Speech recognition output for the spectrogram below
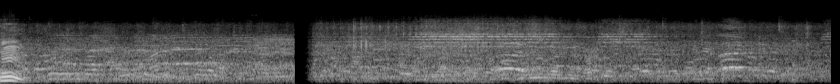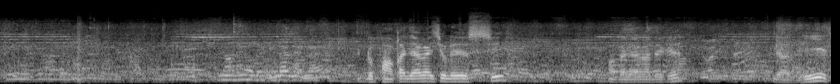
হুম। একটু ফাঁকা জায়গায় চলে এসেছি। ফাঁকা জায়গা দেখে যা ভিড়।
